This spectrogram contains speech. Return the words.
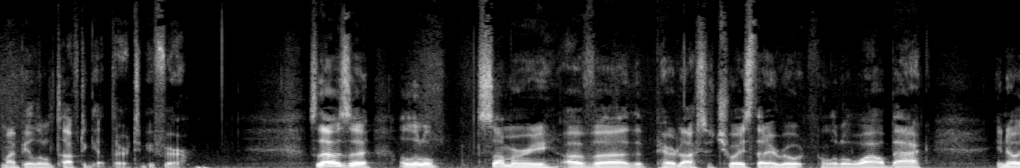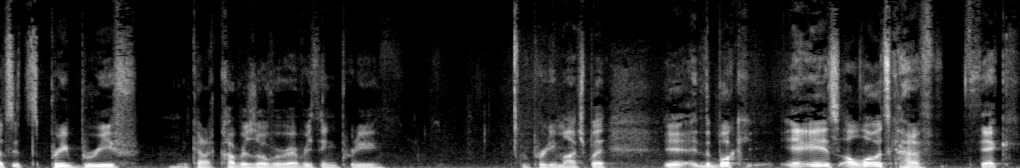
Might be a little tough to get there, to be fair. So that was a, a little summary of uh, the paradox of choice that I wrote a little while back. You know, it's it's pretty brief. It kind of covers over everything pretty pretty much. But it, the book is although it's kind of thick,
